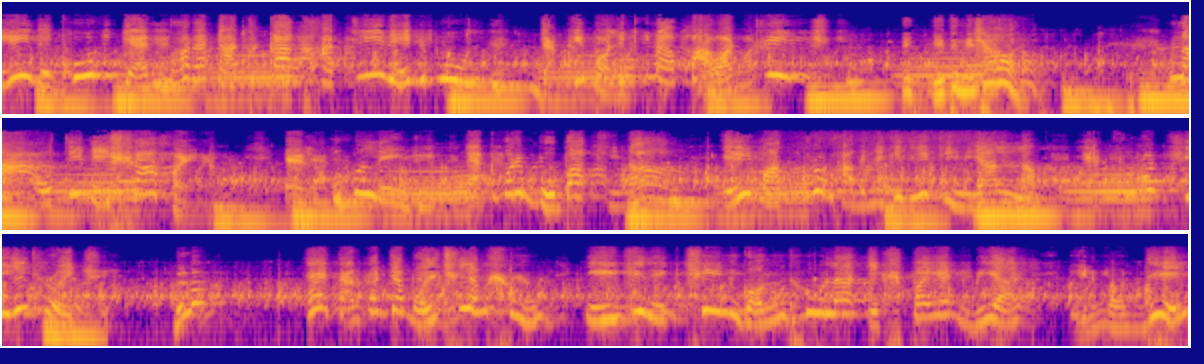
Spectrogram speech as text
এই দেখুন ক্যান ভরা টাটকা খাঁটি রেড বুল যাকে বলে কিনা পাওয়ার ড্রিঙ্কস এ- এতে নেশা হয়? না ওতে নেশা হয় না। নেই যে একবারে বোবা কিনা? এই মাত্র ভাগ্নেকে দিয়ে কিনে আনলাম। এখনও চিল্ড রয়েছে। হ্যাঁ তারপর যা বলছিলাম শুনুন। এই যে দেখছেন গন্ধওয়ালা এক্সপায়ার্ড বিয়ার এর মধ্যে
